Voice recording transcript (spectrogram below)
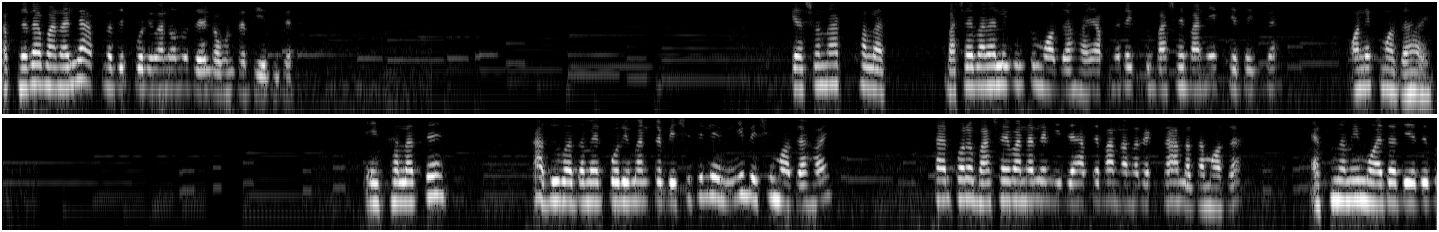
আপনারা বানালে আপনাদের পরিমাণ অনুযায়ী লবণটা দিয়ে দিবেন। Cashew nut salad. বাসায় বানালে কিন্তু মজা হয়। আপনারা একটু বাসায় বানিয়ে খেয়ে দেখবেন। অনেক মজা হয়। এই সালাতে কাজু বাদামের পরিমাণটা বেশি দিলে এমনি বেশি মজা হয়। তারপরে বাসায় বানালে নিজে হাতে বানানোর একটা আলাদা মজা। এখন আমি ময়দা দিয়ে দেব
